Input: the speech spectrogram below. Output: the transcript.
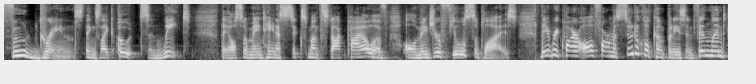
food grains, things like oats and wheat. They also maintain a six month stockpile of all major fuel supplies. They require all pharmaceutical companies in Finland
